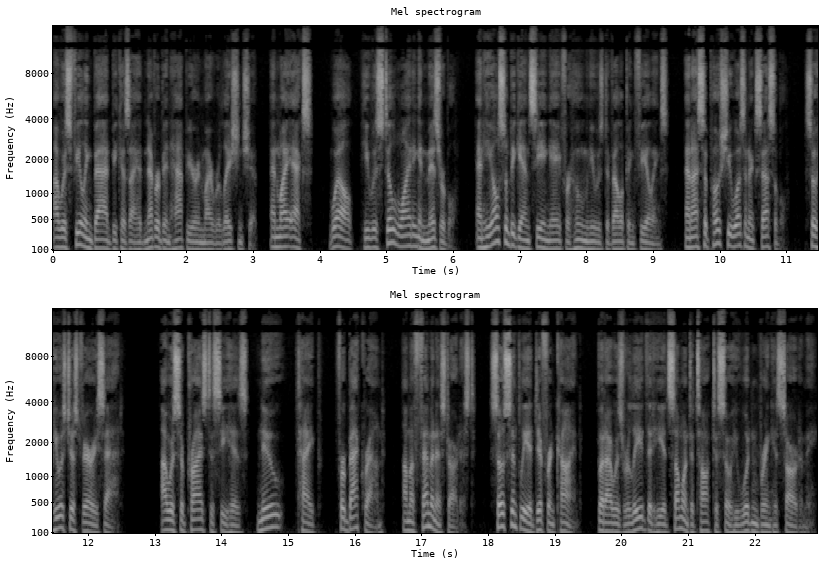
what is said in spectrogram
I was feeling bad because I had never been happier in my relationship, and my ex, well, he was still whining and miserable, and he also began seeing A for whom he was developing feelings, and I suppose she wasn't accessible, so he was just very sad. I was surprised to see his new type. For background, I'm a feminist artist, so simply a different kind, but I was relieved that he had someone to talk to so he wouldn't bring his sorrow to me.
